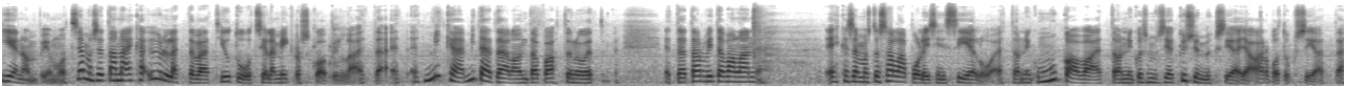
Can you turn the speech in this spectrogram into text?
hienompi, mutta semmoiset on ehkä yllättävät jutut siellä mikroskoopilla, että, että, että mikä, mitä täällä on tapahtunut, että, että tarvii tavallaan ehkä semmoista salapoliisin sielua, että on niin kuin mukavaa, että on niin kuin semmoisia kysymyksiä ja arvotuksia, että,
